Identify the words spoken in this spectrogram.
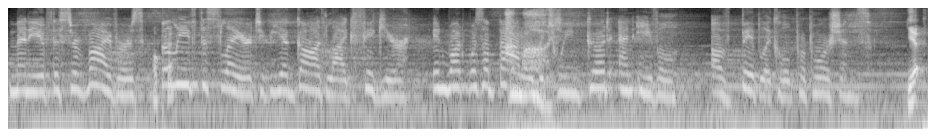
Many of the survivors okay. believe the Slayer to be a godlike figure in what was a battle between good and evil of biblical proportions. Yep.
